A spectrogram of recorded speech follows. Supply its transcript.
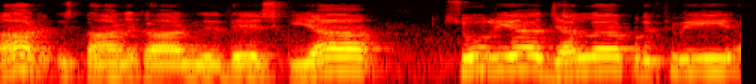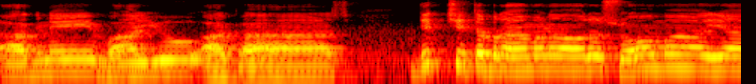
आठ स्थान का निर्देश किया। सूर्य, जल, पृथ्वी अग्नि वायु, आकाश। दीक्षित ब्राह्मण और सोम, या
